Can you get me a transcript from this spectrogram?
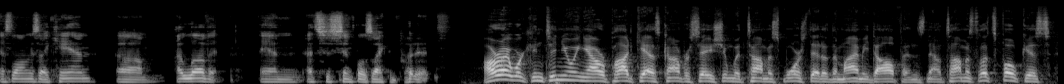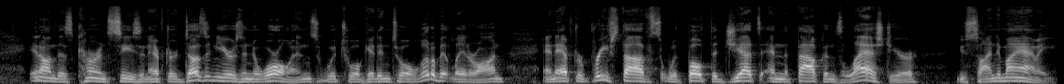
as long as I can. Um, I love it, and that's as simple as I can put it. All right, we're continuing our podcast conversation with Thomas Morstead of the Miami Dolphins. Now, Thomas, let's focus in on this current season. After a dozen years in New Orleans, which we'll get into a little bit later on, and after brief stops with both the Jets and the Falcons last year, you signed in Miami.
